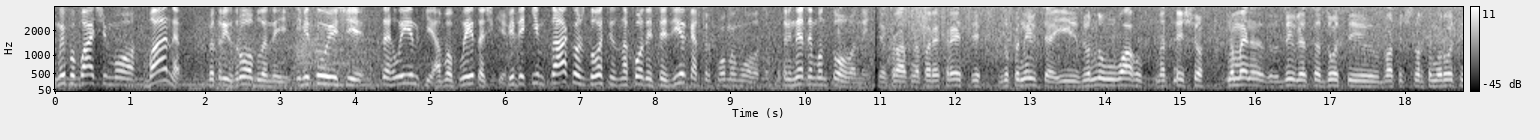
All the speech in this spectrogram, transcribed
ми побачимо банер, котрий зроблений, імітуючи цеглинки або плиточки, під яким також досі знаходиться зірка з серпом і молотом, котрий не демонтований. якраз на перехресті зупинився і звернув увагу на те, що на мене дивляться досі в 24-му році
